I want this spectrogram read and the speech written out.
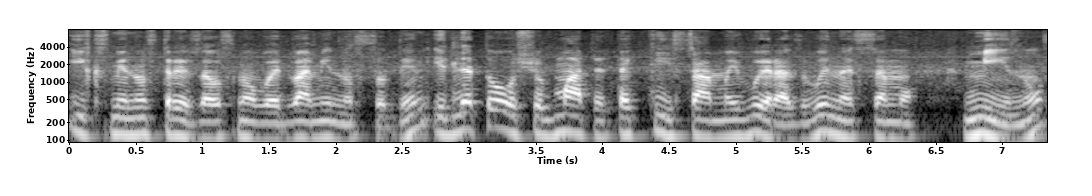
х мінус 3 за основою 2 мінус 1. І для того, щоб мати такий самий вираз, винесемо мінус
